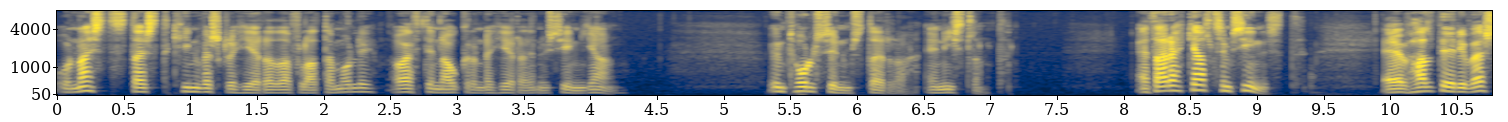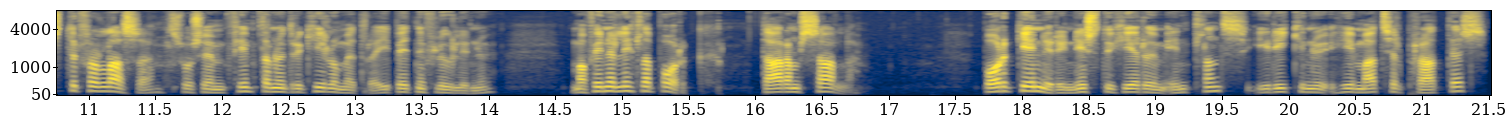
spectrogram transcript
og næst stæst kínveskra héræða flatamáli á eftir nágranna héræðinu Xinjiang, um tólsinnum stærra en Ísland. En það er ekki allt sem sínist. Ef haldið er í vestur frá Lhasa, svo sem 1500 km í beitni fluglinu, má finna litla borg, Dharamsala. Borgin er í nistu héruðum Indlands í ríkinu Himachal Pradesh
